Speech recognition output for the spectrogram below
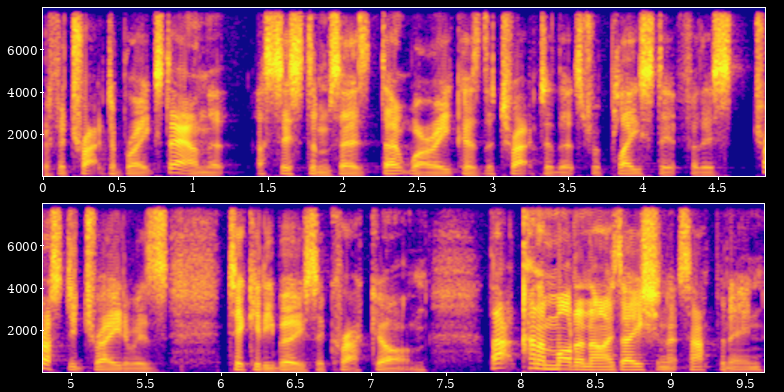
if a tractor breaks down that a system says don't worry because the tractor that's replaced it for this trusted trader is tickety boo so crack on that kind of modernization that's happening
